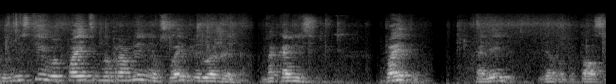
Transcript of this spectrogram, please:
внести вот по этим направлениям свои предложения на комиссию. Поэтому, коллеги, я попытался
